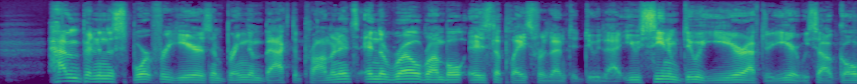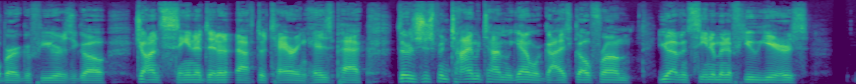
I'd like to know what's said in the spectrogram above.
haven't been in the sport for years and bring them back to prominence. And the Royal Rumble is the place for them to do that. You've seen them do it year after year. We saw Goldberg a few years ago. John Cena did it after tearing his pec. There's just been time and time again where guys go from you haven't seen them in a few years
